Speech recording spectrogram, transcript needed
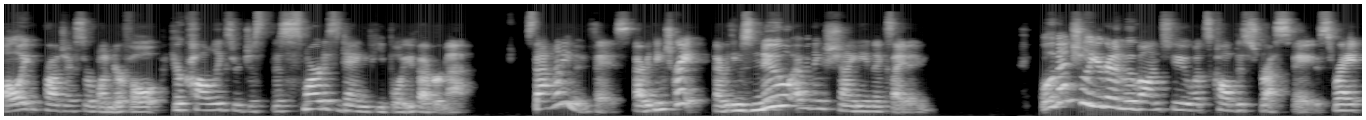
All your projects are wonderful. Your colleagues are just the smartest dang people you've ever met. It's that honeymoon phase. Everything's great. Everything's new. Everything's shiny and exciting. Well, eventually you're going to move on to what's called the stress phase, right?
